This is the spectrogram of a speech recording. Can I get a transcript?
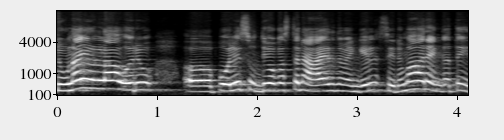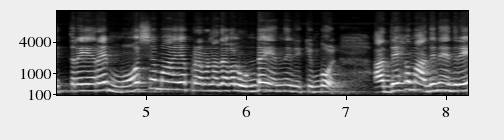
ചുണയുള്ള ഒരു പോലീസ് ഉദ്യോഗസ്ഥനായിരുന്നുവെങ്കിൽ സിനിമാ രംഗത്ത് ഇത്രയേറെ മോശമായ പ്രവണതകൾ ഉണ്ട് എന്നിരിക്കുമ്പോൾ അദ്ദേഹം അതിനെതിരെ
